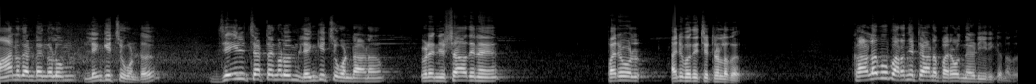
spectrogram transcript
മാനദണ്ഡങ്ങളും ലംഘിച്ചുകൊണ്ട് ജയിൽ ചട്ടങ്ങളും ലംഘിച്ചുകൊണ്ടാണ് ഇവിടെ നിഷാദിന് പരോൾ അനുവദിച്ചിട്ടുള്ളത്. കളവ് പറഞ്ഞിട്ടാണ് പരോൾ നേടിയിരിക്കുന്നത്.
